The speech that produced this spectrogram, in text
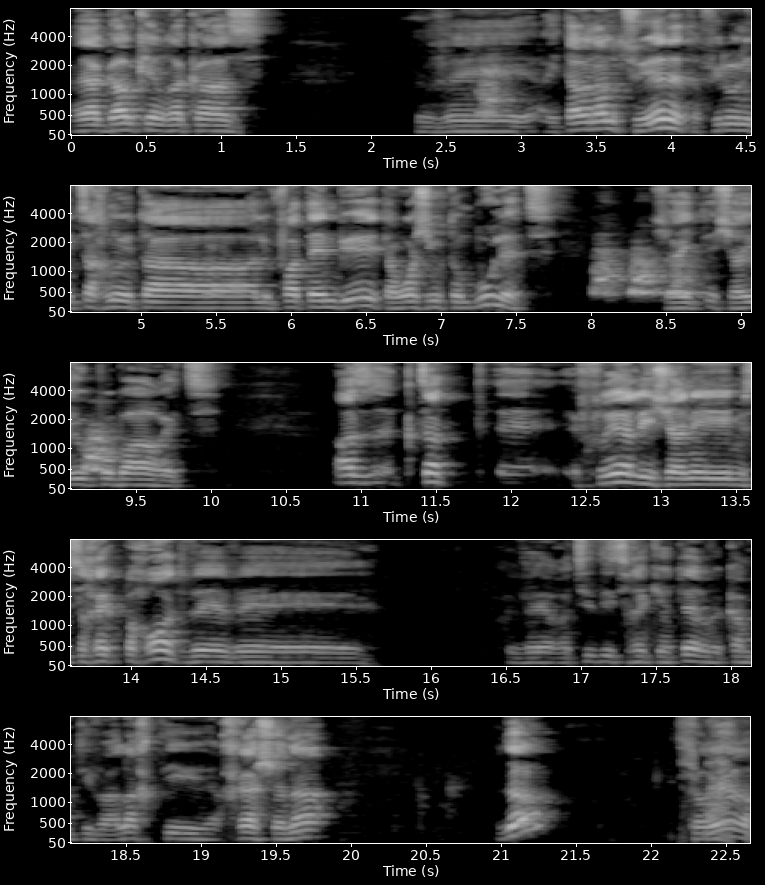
היה גם כן רק אז. והייתה עונה מצוינת, אפילו ניצחנו את אלופת ה-NBA, את הוושינגטון בולטס שהיו פה בארץ. אז קצת אה, הפריע לי שאני משחק פחות ו... ו... ורציתי לשחק יותר וקמתי והלכתי אחרי השנה. זהו, קריירה.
